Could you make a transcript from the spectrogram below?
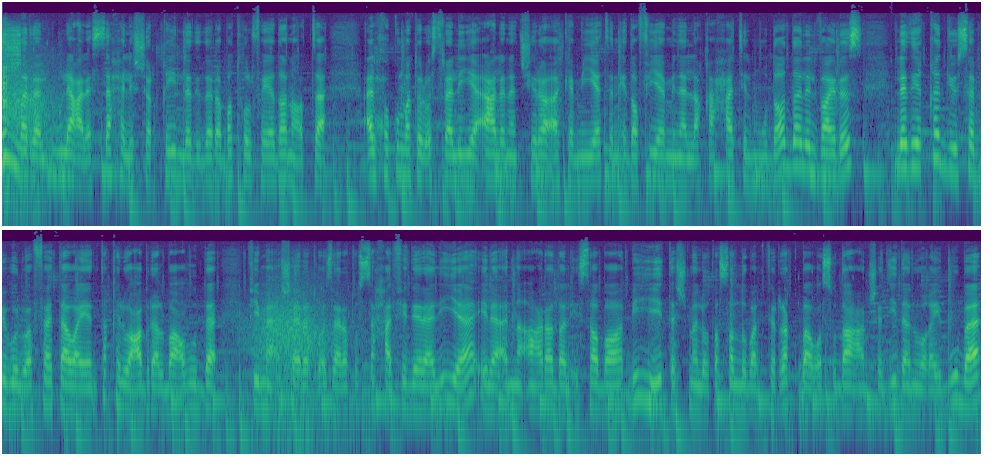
للمرة الأولى على الساحل الشرقي الذي ضربته الفيضانات. الحكومة الأسترالية أعلنت شراء كميات إضافية من اللقاحات المضادة للفيروس الذي قد يسبب الوفاة وينتقل عبر البعوض فيما أشارت وزارة الصحة الفيدرالية إلى أن أعراض الإصابة به تشمل تصلبا في الرقبة وصداعا شديدا وغيبوبة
